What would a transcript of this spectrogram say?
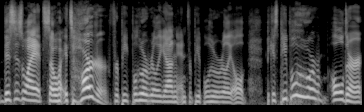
this is why it's so it's harder for people who are really young and for people who are really old because people who are older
